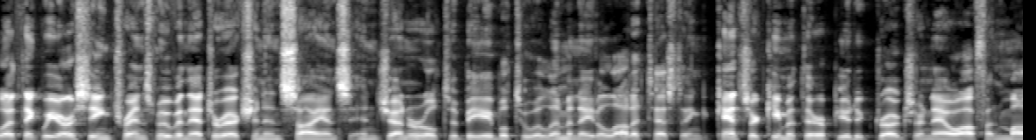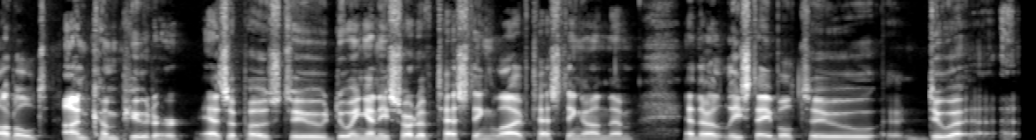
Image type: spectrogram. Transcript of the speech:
Well, I think we are seeing trends move in that direction in science in general to be able to eliminate a lot of testing. Cancer chemotherapeutic drugs are now often modeled on computer as opposed to doing any sort of testing, live testing on them. And they're at least able to do a,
